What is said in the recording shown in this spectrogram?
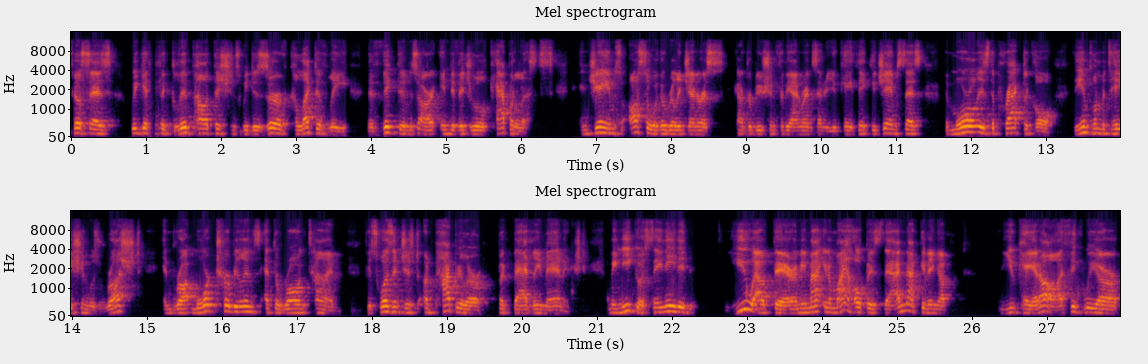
Phil says we get the glib politicians we deserve collectively. The victims are individual capitalists. And James, also with a really generous contribution for the Ayn Rand Center UK. Thank you. James says the moral is the practical. The implementation was rushed and brought more turbulence at the wrong time. This wasn't just unpopular, but badly managed. I mean, Nikos, they needed you out there. I mean, my you know my hope is that I'm not giving up UK at all. I think we are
